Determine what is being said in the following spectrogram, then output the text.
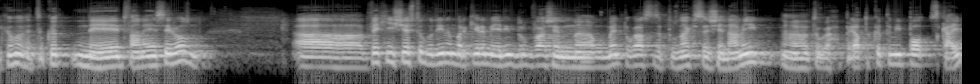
И казвам, тук не, това не е сериозно. А, 2006 година маркираме един друг важен момент. Тогава се запознах с жена ми, тогава приятелката ми по скайп.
